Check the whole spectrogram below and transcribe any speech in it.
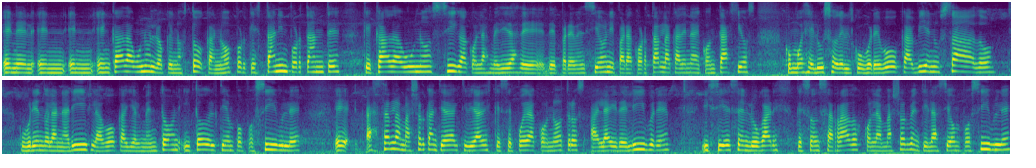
en, el, en, en, cada uno en lo que nos toca, ¿no? porque es tan importante que cada uno siga con las medidas de, de prevención y para cortar la cadena de contagios, como es el uso del cubreboca bien usado, cubriendo la nariz, la boca y el mentón y todo el tiempo posible, eh, hacer la mayor cantidad de actividades que se pueda con otros al aire libre y si es en lugares que son cerrados con la mayor ventilación posible,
